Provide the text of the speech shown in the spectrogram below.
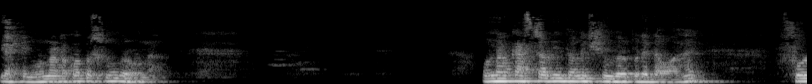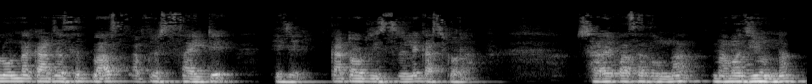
দেখেন ওনাটা কত সুন্দর ওনা ওনার কাজটা কিন্তু অনেক সুন্দর করে দেওয়া হ্যাঁ? ফুল ওনার কাজ আছে প্লাস আপনার সাইটে এই যে কাট আউট স্টাইলে কাজ করা। সাড়ে পাঁচ হাত না নামাজি না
